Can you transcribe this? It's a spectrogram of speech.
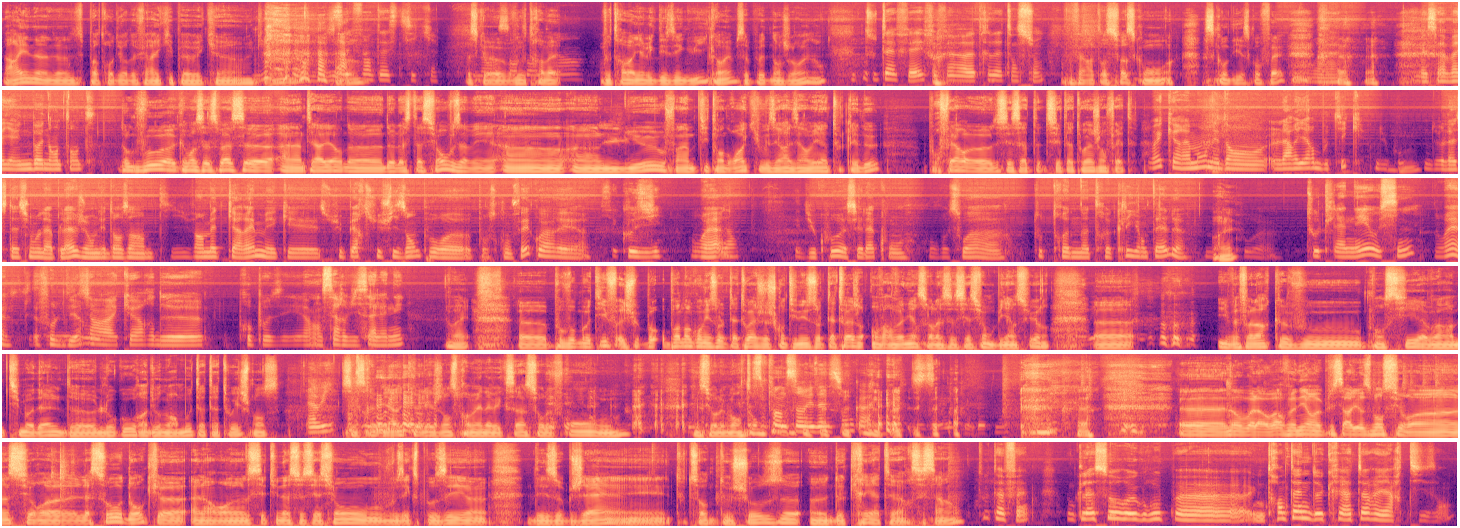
Marine, c'est pas trop dur de faire équipe avec euh, C'est fantastique. parce que vous, travaillez, bien. Vous travaillez avec des aiguilles quand même, ça peut être dangereux, non? Tout à fait, il faut faire euh, très attention. faut faire attention à ce qu'on à ce qu'on dit et ce qu'on fait. Ouais. Mais ça va, il y a une bonne entente. Donc vous, euh, comment ça se passe euh, à l'intérieur de, de la station? Vous avez un, un lieu, enfin un petit endroit qui vous est réservé à toutes les deux pour faire euh, ces, tat- ces tatouages en fait? Ouais, carrément, on est dans l'arrière-boutique du coup de la station de la plage et on est dans un petit 20 mètres carrés mais qui est super suffisant pour, euh, pour ce qu'on fait quoi. Euh, C'est cosy. Ouais. Bien. et du coup, euh, c'est là qu'on reçoit euh, toute notre clientèle. Du Ouais. coup, euh, Toute l'année aussi. ouais, il faut le dire. Tient à cœur de proposer un service à l'année. Ouais. Euh, pour vos motifs, je- pendant qu'on est sur le tatouage, je continue sur le tatouage. On va revenir sur l'association, bien sûr. Euh, il va falloir que vous pensiez avoir un petit modèle de logo Radio Noirmouth à tatouer, je pense. Ah oui Ce serait bien que les gens se promènent avec ça sur le front ou, ou sur le menton. Sponsorisation, quoi. Euh, non, voilà, on va revenir plus sérieusement sur euh, sur euh, l'assaut. Donc, euh, alors euh, c'est une association où vous exposez euh, des objets et toutes sortes de choses de créateurs, c'est ça hein? Tout à fait. Donc l'assaut regroupe euh, une trentaine de créateurs et artisans.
